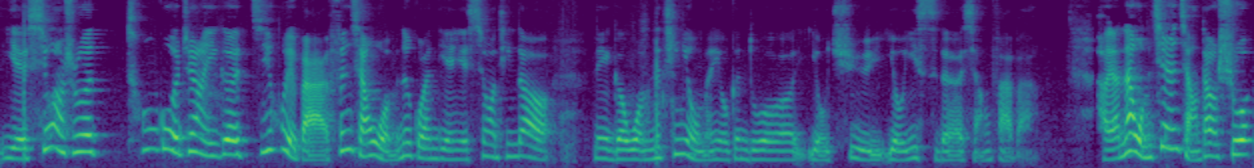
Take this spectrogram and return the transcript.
也希望说通过这样一个机会吧，分享我们的观点，也希望听到那个我们的听友们有更多有趣有意思的想法吧。好呀，那我们既然讲到说。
